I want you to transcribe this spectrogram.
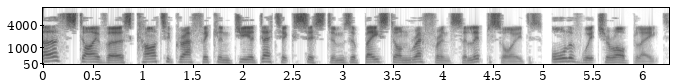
Earth's diverse cartographic and geodetic systems are based on reference ellipsoids, all of which are oblate.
